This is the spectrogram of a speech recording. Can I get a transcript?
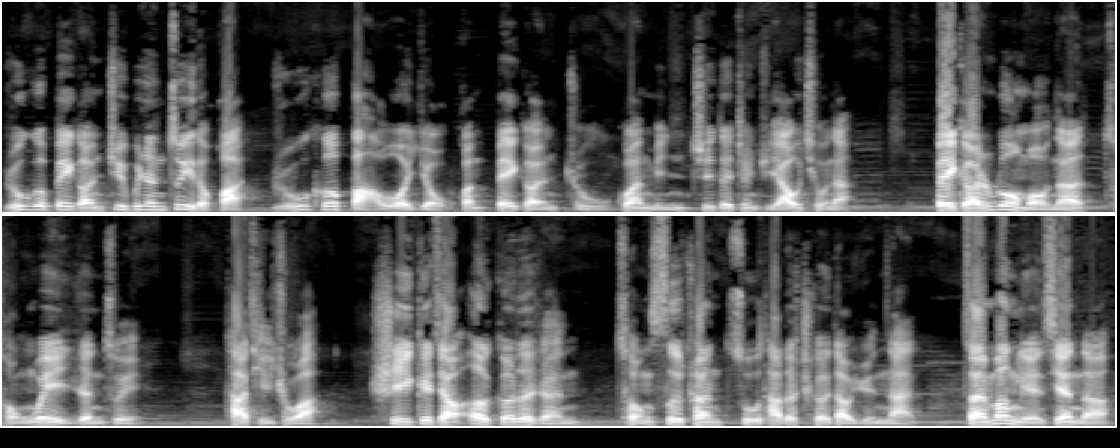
如果被告人拒不认罪的话，如何把握有关被告人主观明知的证据要求呢？被告人骆某呢，从未认罪，他提出啊，是一个叫二哥的人从四川租他的车到云南，在孟连县呢，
